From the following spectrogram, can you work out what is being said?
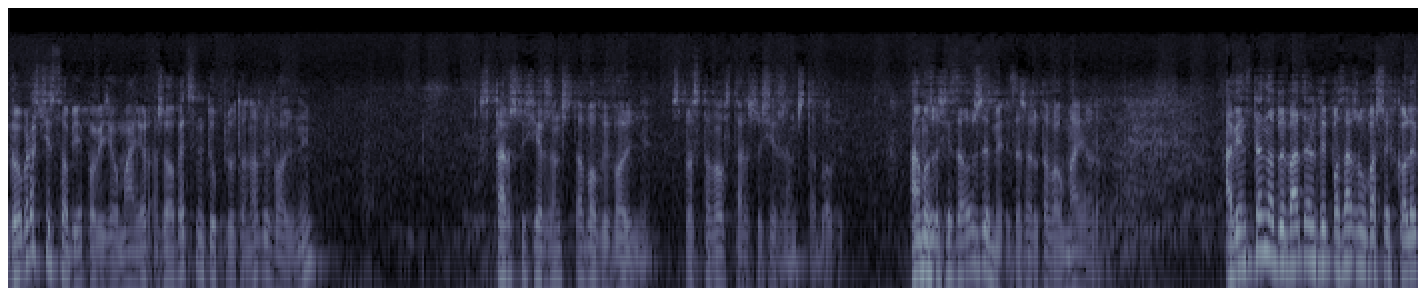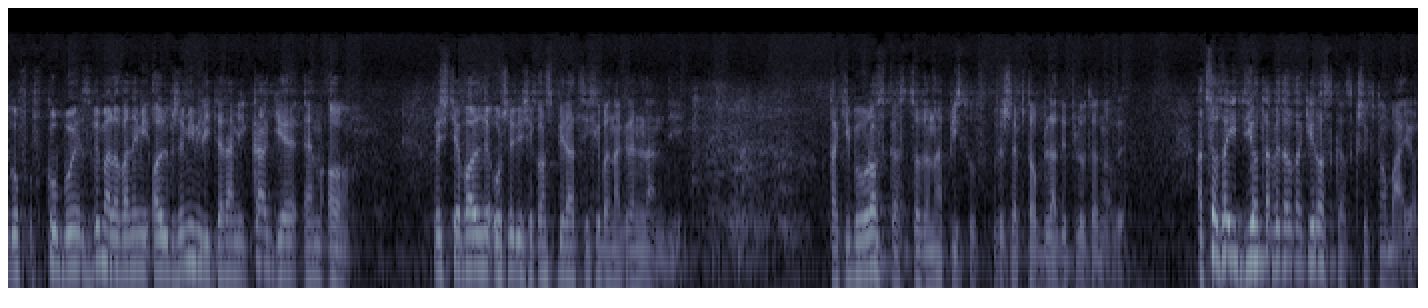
Wyobraźcie sobie, powiedział major, że obecny tu plutonowy wolny, starszy sierżant sztabowy wolny, sprostował starszy sierżant sztabowy. A może się założymy, zażartował major. A więc ten obywatel wyposażył waszych kolegów w kubły z wymalowanymi olbrzymimi literami KGMO. Wyście wolny uczyli się konspiracji chyba na Grenlandii. Taki był rozkaz co do napisów, wyszeptał blady plutonowy. A co za idiota wydał taki rozkaz? krzyknął major.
